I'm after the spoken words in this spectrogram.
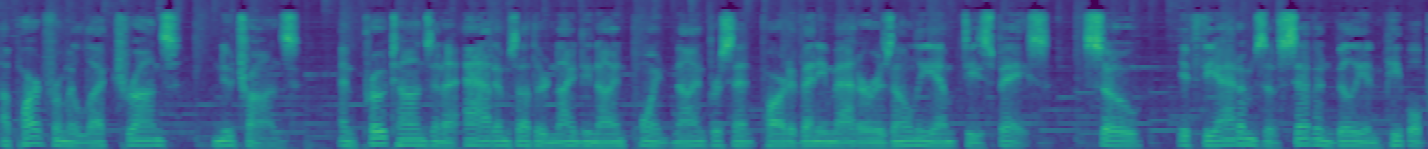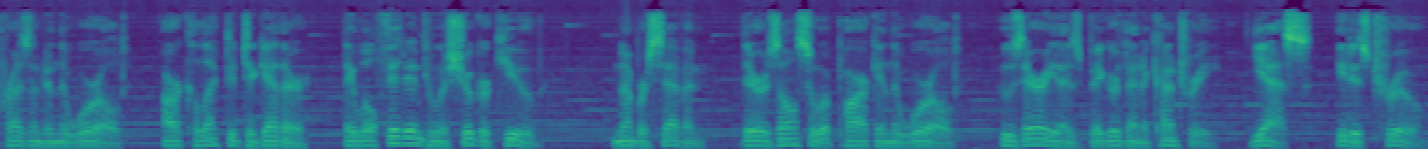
apart from electrons, neutrons, and protons in a atom's other 99.9% part of any matter is only empty space. So, if the atoms of 7 billion people present in the world, are collected together, they will fit into a sugar cube. Number 7, there is also a park in the world, whose area is bigger than a country, yes, it is true,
